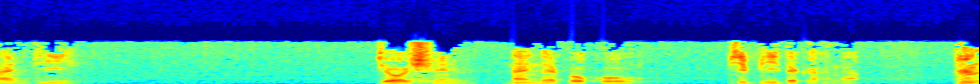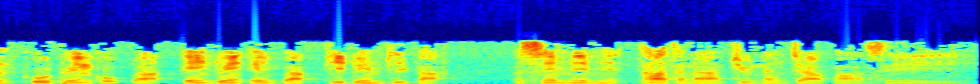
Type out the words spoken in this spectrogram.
နိုင်ပြီးကြော်ရှင်နိုင်တဲ့ပုဂ္ဂိုလ်ဖြစ်ပြီးတကလားကိုတွင်ကိုပအိမ်တွင်အိမ်ပပြည်တွင်ပြည်ပအစင်းမြင့်မြင့်သာသနာပြုနိုင်ကြပါစေ။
